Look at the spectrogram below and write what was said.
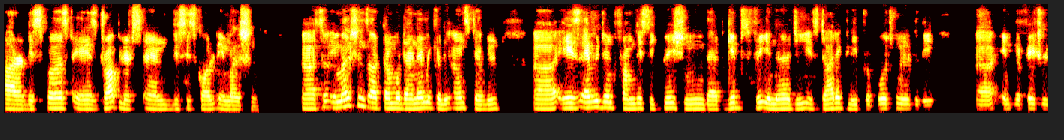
are dispersed as droplets, and this is called emulsion. Uh, so emulsions are thermodynamically unstable uh, is evident from this equation that Gibbs free energy is directly proportional to the uh, interfacial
